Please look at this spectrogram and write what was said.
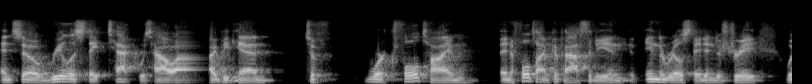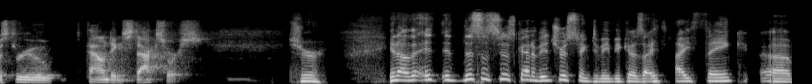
And so real estate tech was how I began to work full time in a full time capacity in in the real estate industry was through founding StackSource. Sure. You know, it, it, this is just kind of interesting to me because I I think uh,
